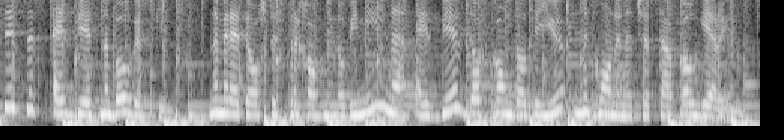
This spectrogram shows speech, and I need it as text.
сте с SBS на български. Намерете още страхотни новини на sbs.com.au наклонена черта Bulgarian.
